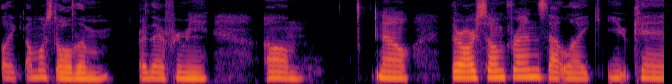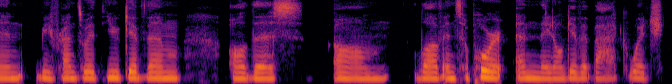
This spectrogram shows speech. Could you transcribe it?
like almost all of them are there for me. Um, now, there are some friends that like you can be friends with, you give them all this um, love and support and they don't give it back, which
